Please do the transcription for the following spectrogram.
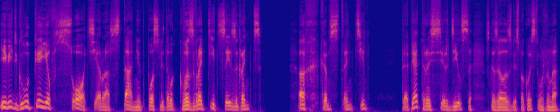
И ведь глупее в сотера станет после того, как возвратиться из-за границы. Ах, Константин, ты опять рассердился, — сказала с беспокойством жена.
